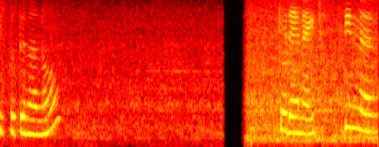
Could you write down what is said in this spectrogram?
తిప్పుతున్నాను. Today night dinner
